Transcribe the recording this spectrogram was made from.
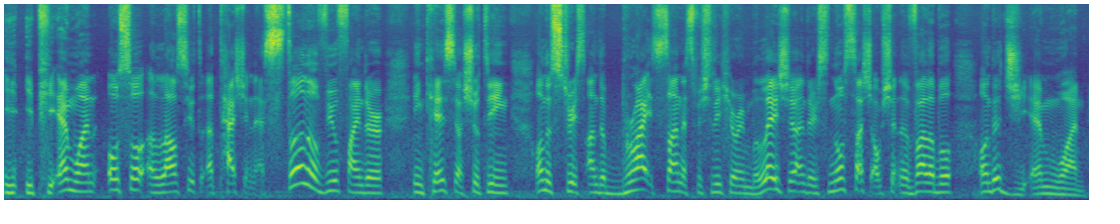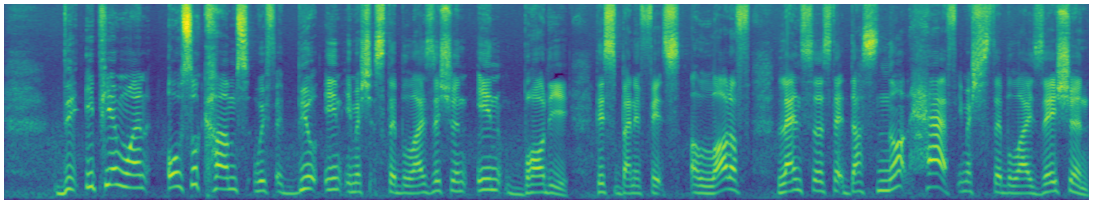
EPM1 also allows you to attach an external viewfinder in case you're shooting on the streets under bright sun, especially here in Malaysia, and there's no such option available on the GM1. The EPM1 also comes with a built-in image stabilization in body. This benefits a lot of lenses that does not have image stabilization.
